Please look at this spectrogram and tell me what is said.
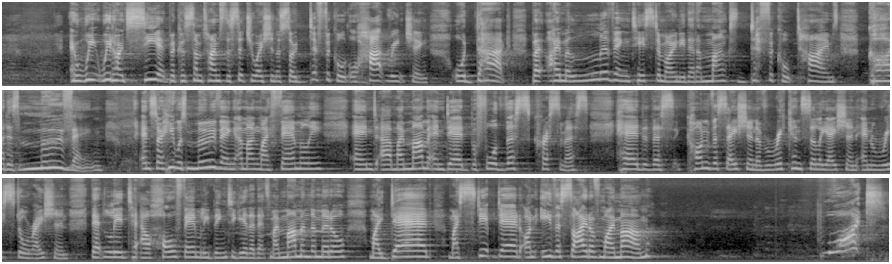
And we, we don't see it because sometimes the situation is so difficult or heart wrenching or dark. But I'm a living testimony that amongst difficult times, God is moving. And so he was moving among my family, and uh, my mum and dad, before this Christmas, had this conversation of reconciliation and restoration that led to our whole family being together. That's my mum in the middle, my dad, my stepdad on either side of my mum. What?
